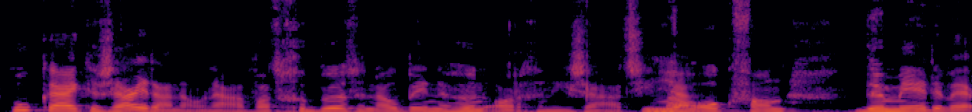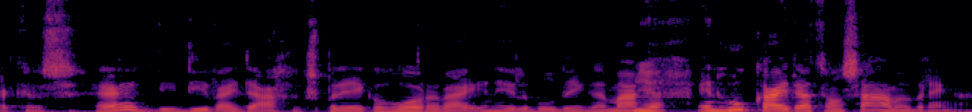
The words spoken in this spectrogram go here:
hoe kijken zij daar nou naar? Wat gebeurt er nou binnen hun organisatie? Maar ook van de medewerkers hè, die, die wij dagelijks spreken, horen wij een heleboel dingen. Maar, En hoe kan je dat dan samenbrengen?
